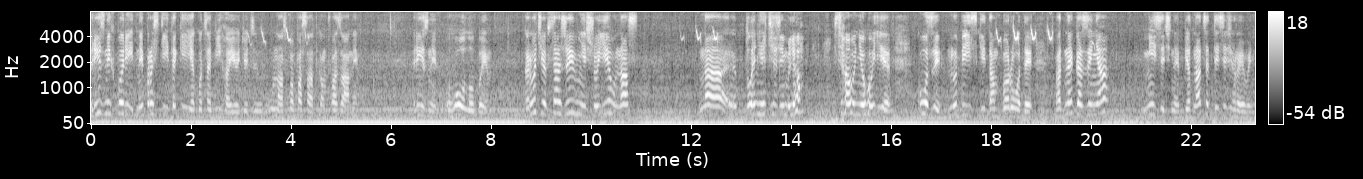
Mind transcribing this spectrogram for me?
різних порід, не прості такі, як оце бігають у нас по посадкам фазани. Різних голуби. Коротше, вся живність, що є у нас на е, планеті Земля, вся у нього є. Кози нубійські там породи. Одне казеня місячне 15 тисяч гривень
